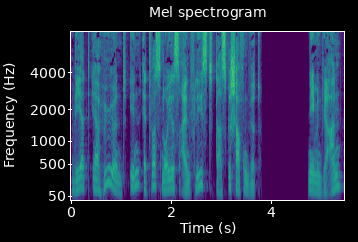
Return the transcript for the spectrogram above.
werterhöhend in etwas Neues einfließt, das geschaffen wird. Nehmen wir an,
